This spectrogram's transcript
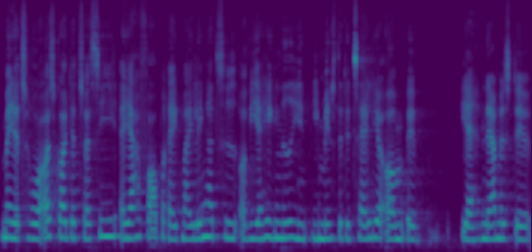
men jeg tror også godt, jeg tør at sige, at jeg har forberedt mig i længere tid, og vi er helt nede i, i mindste detalje om, øh, ja, nærmest øh,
